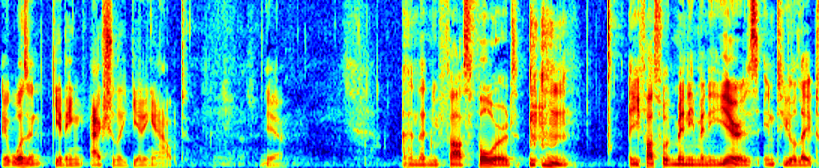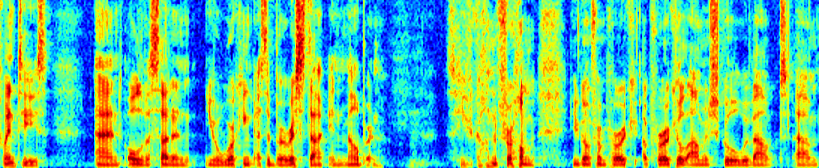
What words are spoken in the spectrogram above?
it wasn't getting actually getting out. Yeah and then you fast forward, you fast forward many many years into your late twenties, and all of a sudden you're working as a barista in Melbourne. So you've gone from you've gone from a parochial Amish school without um,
